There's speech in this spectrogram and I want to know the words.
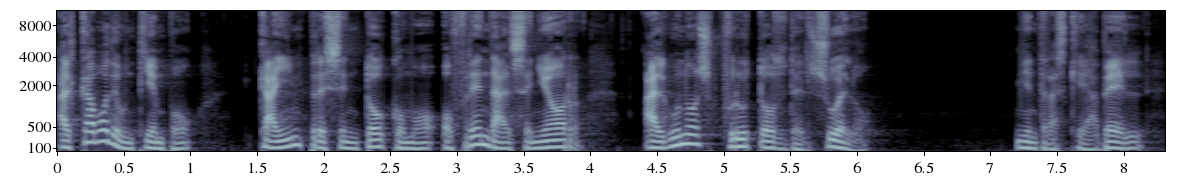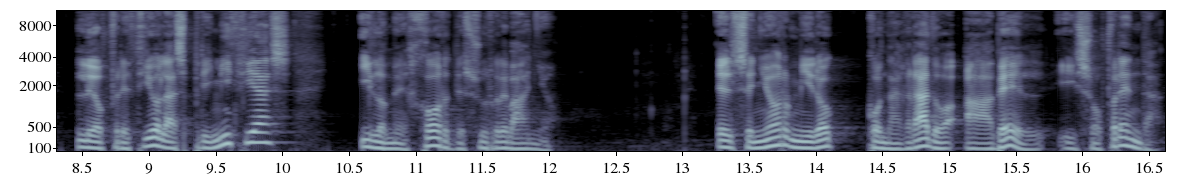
Al cabo de un tiempo, Caín presentó como ofrenda al Señor algunos frutos del suelo, mientras que Abel le ofreció las primicias y lo mejor de su rebaño. El Señor miró con agrado a Abel y su ofrenda,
